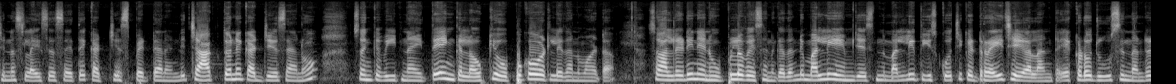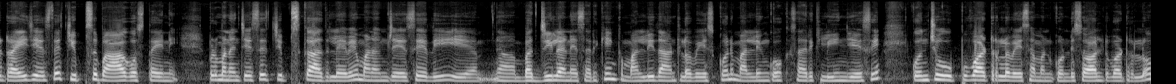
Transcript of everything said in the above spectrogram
చిన్న స్లైసెస్ అయితే కట్ చేసి పెట్టానండి. చాక్తోనే కట్ చేశాను. సో ఇంకా వీటిని అయితే ఇంకా లవ్కి ఒప్పుకోవట్లేదు అనమాట సో ఆల్రెడీ నేను ఉప్పులో వేశాను కదండి. మళ్ళీ ఏం చేసింది? మళ్ళీ తీసుకొచ్చి ఇక్కడ డ్రై చేయాలంట. ఎక్కడో చూసిందంటే. డ్రై చేస్తే చిప్స్ బాగా వస్తాయని ఇప్పుడు మనం చేసే చిప్స్ కాదులేవే. మనం చేసేది బజ్జీలు అనేసరికి ఇంకా మళ్ళీ దాంట్లో వేసుకొని మళ్ళీ ఇంకొకసారి క్లీన్ చేసి కొంచెం ఉప్పు వాటర్లో వేసామనుకోండి సాల్ట్ వాటర్లో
